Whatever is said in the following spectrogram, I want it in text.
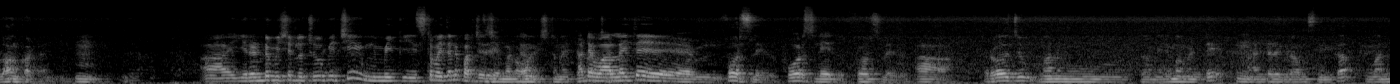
లాంగ్. ఆ, ఈ రెండు మిషన్లు చూపించి మీకు ఇష్టమైతేనే పర్చేస్ చేయమంటారు? ఇష్టమైతే అంటే వాళ్ళైతే ఫోర్స్ లేదు. ఫోర్స్ లేదు. ఫోర్స్ లేదు. ఆ, రోజు మనము మినిమం అంటే. హండ్రెడ్ గ్రామ్స్ ఇంకా వన్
